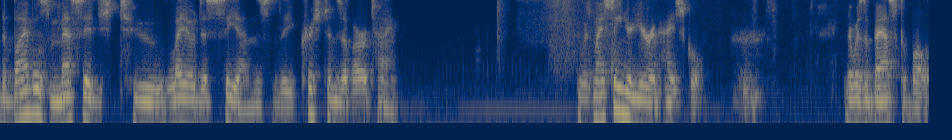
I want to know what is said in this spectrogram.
the Bible's message to Laodiceans, the Christians of our time. It was my senior year in high school. There was a basketball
